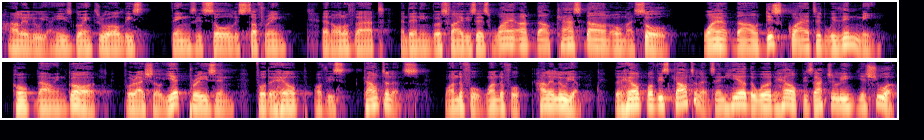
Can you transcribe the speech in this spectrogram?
Hallelujah. He's going through all these things. His soul is suffering and all of that. And then in verse 5 he says, Why art thou cast down, O my soul? Why art thou disquieted within me? Hope thou in God, for I shall yet praise him for the help of his countenance. Wonderful, wonderful. Hallelujah. The help of his countenance. And here the word help is actually Yeshua.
